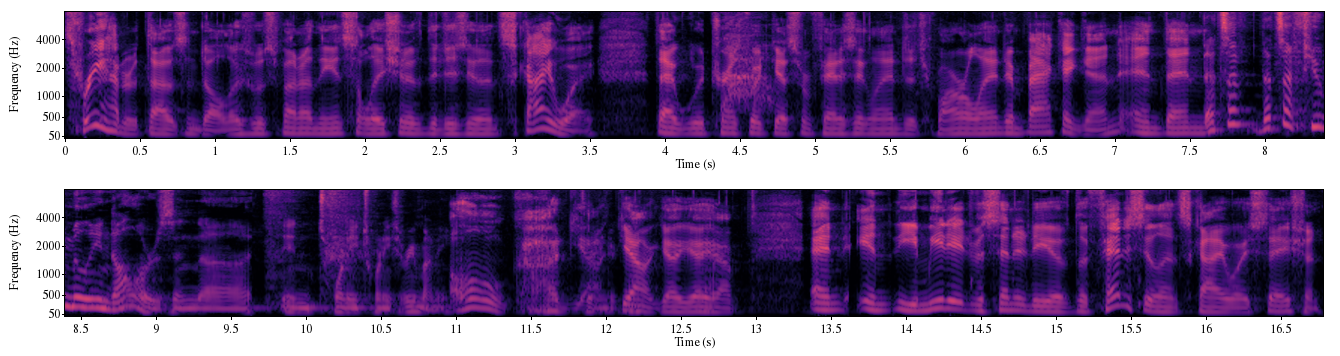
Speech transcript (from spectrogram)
Three hundred thousand dollars was spent on the installation of the Disneyland Skyway that would transport guests from Fantasyland to Tomorrowland and back again. And then That's a that's a few million dollars in uh, in 2023 money. Oh God, yeah, yeah, yeah, yeah, yeah. And in the immediate vicinity of the Fantasyland Skyway station,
